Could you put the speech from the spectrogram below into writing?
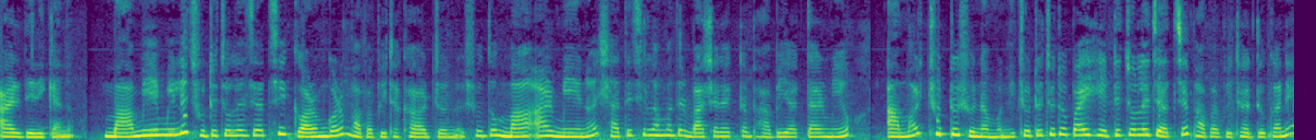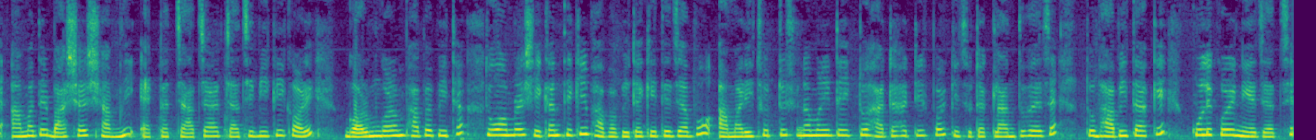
আর দেরি কেন? মা মেয়ে মিলে ছুটে চলে যাচ্ছি গরম গরম ভাপা পিঠা খাওয়ার জন্য। শুধু মা আর মেয়ে নয়, সাথে ছিল আমাদের বাসার একটা ভাবি আর তার মেয়েও। আমার ছোট্ট সোনামণি ছোট ছোট পায়ে হেঁটে চলে যাচ্ছে ভাপা পিঠার দোকানে। আমাদের বাসার সামনে একটা চাচা আর চাচি বিক্রি করে গরম গরম ভাপা পিঠা। তো আমরা সেখান থেকেই ভাপা পিঠা খেতে যাব। আমার এই ছোট্ট সোনামণিটা একটু হাঁটাহাঁটির পর কিছুটা ক্লান্ত হয়ে যায়। তো ভাবি তাকে কোলে করে নিয়ে যাচ্ছে।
